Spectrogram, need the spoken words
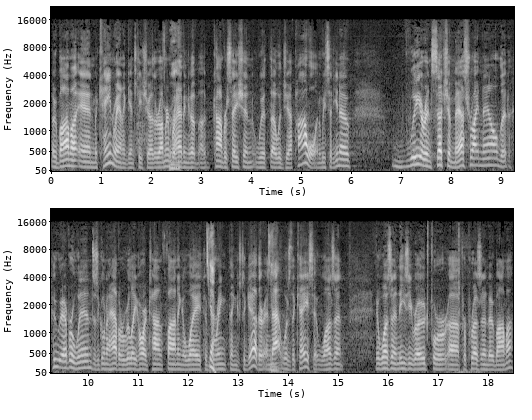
Obama and McCain ran against each other, I remember Right. having a, a conversation with uh, with Jeff Powell, and we said, you know, we are in such a mess right now that whoever wins is going to have a really hard time finding a way to Yeah. bring things together. And that was the case. It wasn't it wasn't an easy road for uh, for President Obama,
